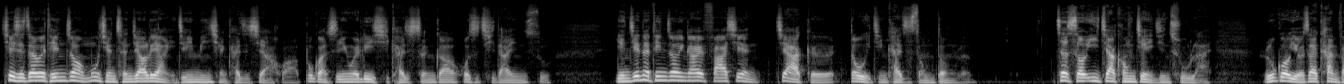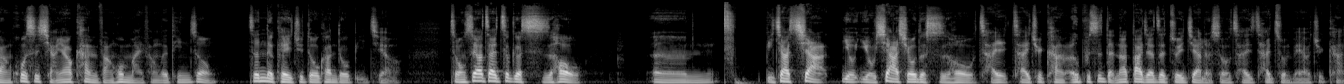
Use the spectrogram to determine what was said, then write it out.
谢谢这位听众，目前成交量已经明显开始下滑，不管是因为利息开始升高，或是其他因素。眼尖的听众应该会发现，价格都已经开始松动了，这时候溢价空间已经出来。如果有在看房或是想要看房或买房的听众，真的可以去多看多比较，总是要在这个时候，嗯。比较下有有下修的时候才才去看，而不是等到大家在追价的时候才才准备要去看。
